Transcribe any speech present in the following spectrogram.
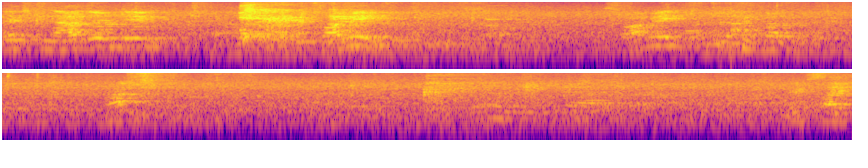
నెక్స్ట్ నాజో team Swami Swami next Sai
